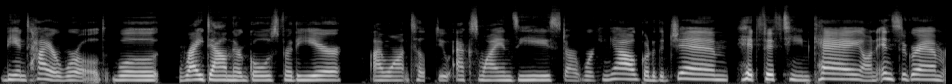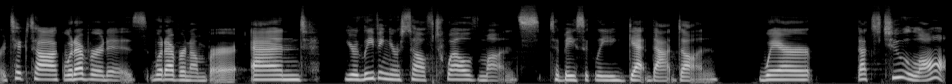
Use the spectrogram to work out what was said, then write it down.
the entire world will write down their goals for the year. I want to do X, Y, and Z, start working out, go to the gym, hit 15K on Instagram or TikTok, whatever it is, whatever number. And you're leaving yourself 12 months to basically get that done, where that's too long,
